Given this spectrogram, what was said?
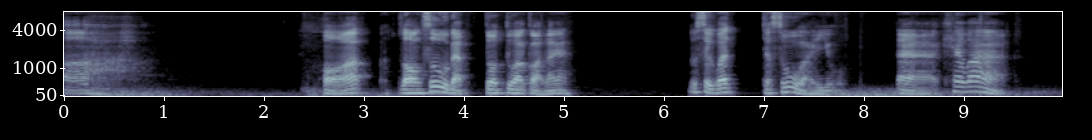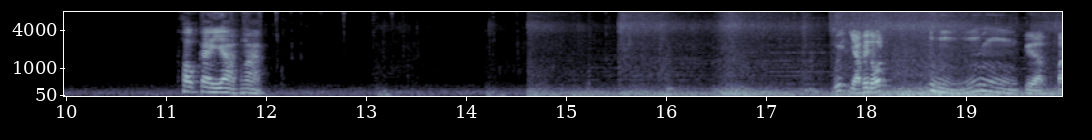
อ่าขอลองสู้แบบตัวตัวก่อนแล้วกันรู้สึกว่าจะสู้ไหวอยู่ แต่แค่ว่า เข้าใกล้ยากมาก อุ๊ยอย่าไปโดนอื้อหือเกือบไป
